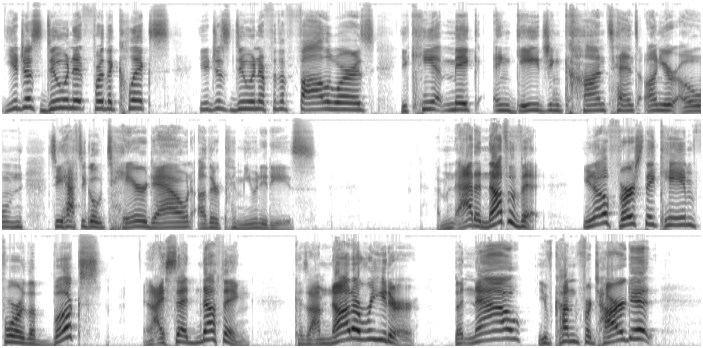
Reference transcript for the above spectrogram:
You're just doing it for the clicks. You're just doing it for the followers. You can't make engaging content on your own, so you have to go tear down other communities. I've had enough of it. You know, first they came for the books, and I said nothing because I'm not a reader. But now you've come for Target,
